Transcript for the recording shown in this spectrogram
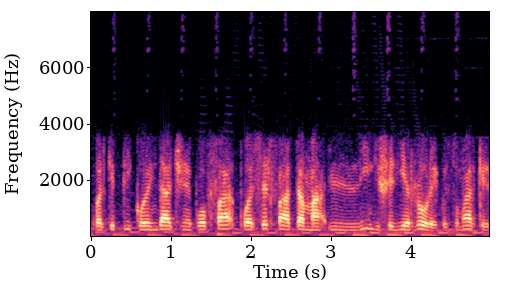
qualche piccola indagine può, fa- può essere fatta, ma l'indice di errore, questo marker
